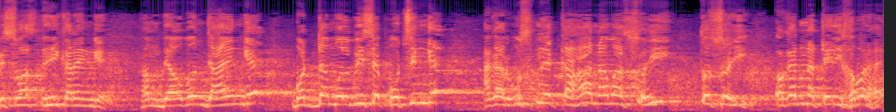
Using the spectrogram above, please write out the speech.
وشواس نہیں کریں گے۔ ہم دیوبند جائیں گے، بڈا مولوی سے پوچھیں گے۔ اگر اس نے کہا نماز سوہی تو سوہی اگر نہ، تیری خبر ہے۔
